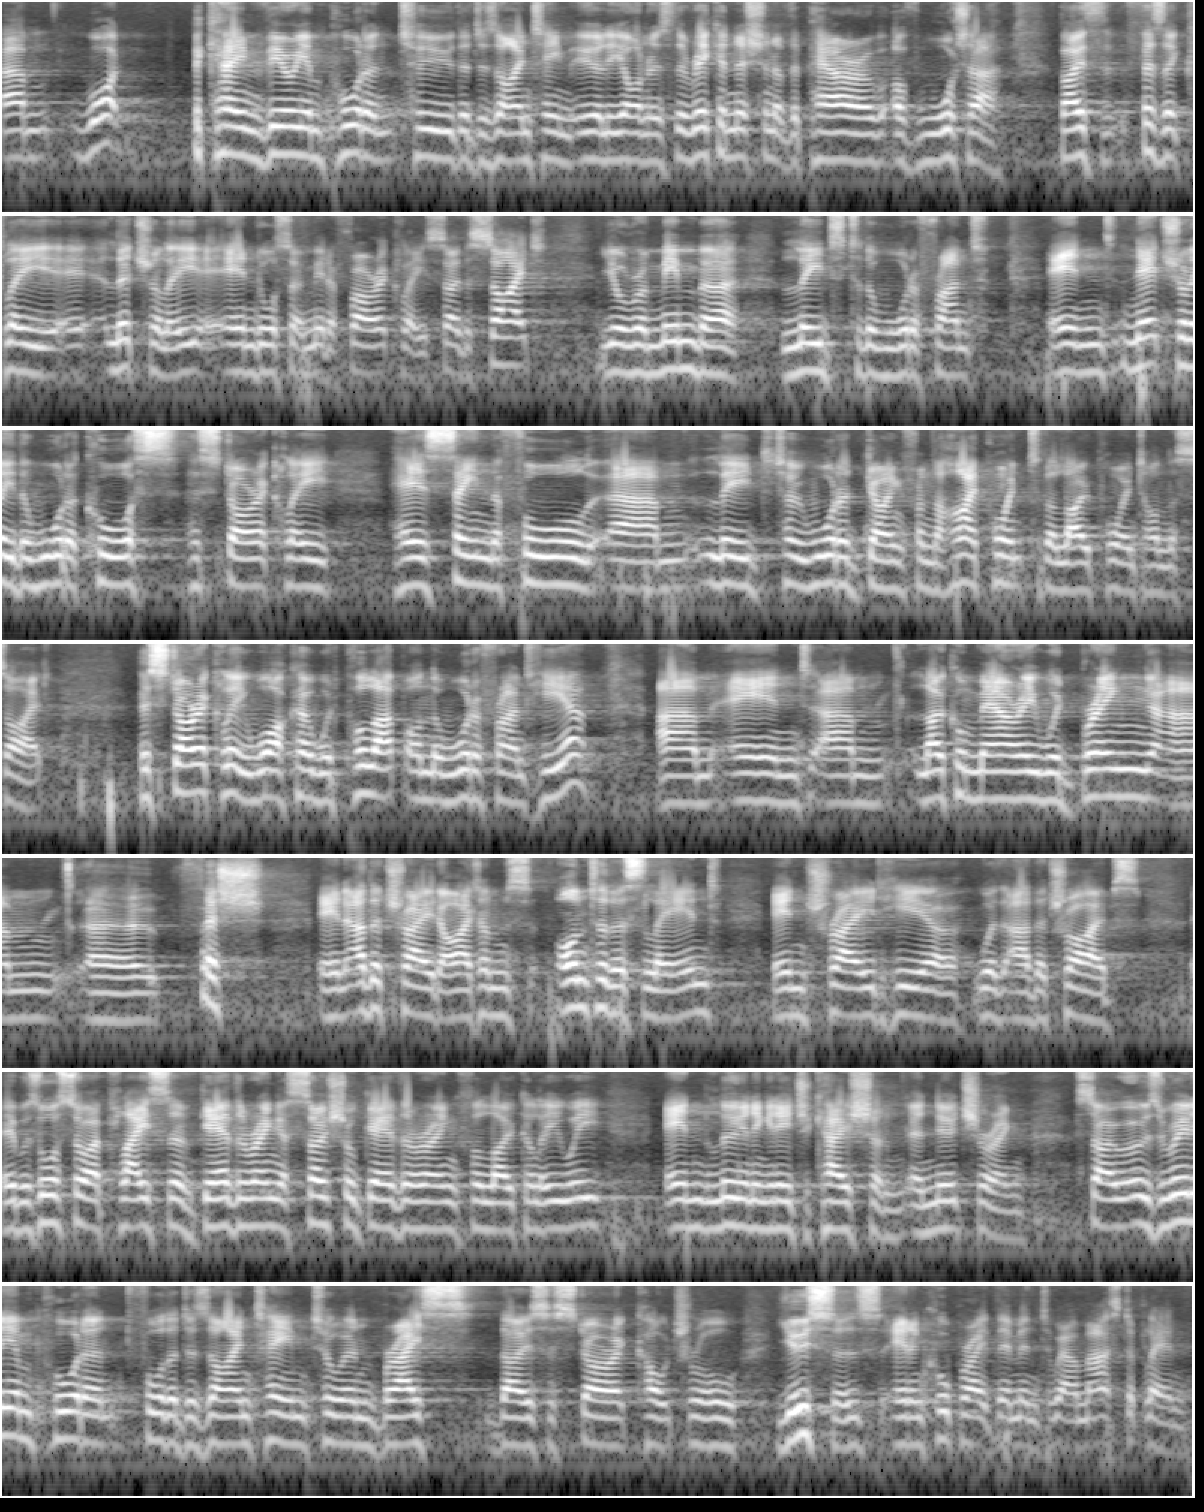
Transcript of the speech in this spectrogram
Um, what became very important to the design team early on is the recognition of the power of, of water, both physically, eh, literally, and also metaphorically. So the site, you'll remember, leads to the waterfront, and naturally the water course historically has seen the fall um, lead to water going from the high point to the low point on the site. Historically, Waka would pull up on the waterfront here um, and um, local Maori would bring um, uh, fish and other trade items onto this land and trade here with other tribes. It was also a place of gathering, a social gathering for local iwi, and learning and education and nurturing. So it was really important for the design team to embrace those historic cultural uses and incorporate them into our master plan.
